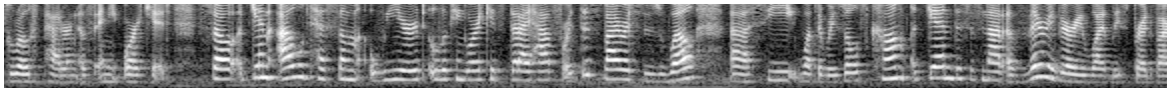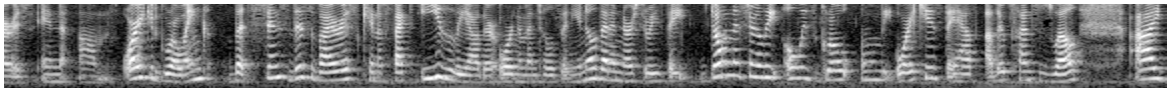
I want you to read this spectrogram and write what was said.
growth pattern of any orchid. So again, I will test some weird looking orchids that I have for this virus as well, uh, see what the results come. Again, this is not a very, very widely spread virus in um, orchid growing, but since this virus can affect easily other ornamentals, and you know that in nurseries they don't necessarily always grow only orchids, they have other plants as well, I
